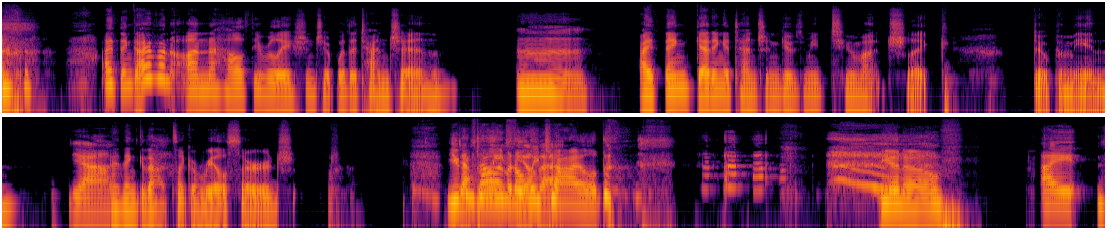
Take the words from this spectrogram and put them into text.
I think I have an unhealthy relationship with attention. Mm. I think getting attention gives me too much like dopamine. Yeah. I think that's like a real surge. You Definitely can tell I'm an only that. child. you know. I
